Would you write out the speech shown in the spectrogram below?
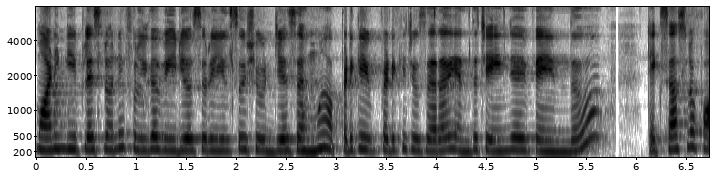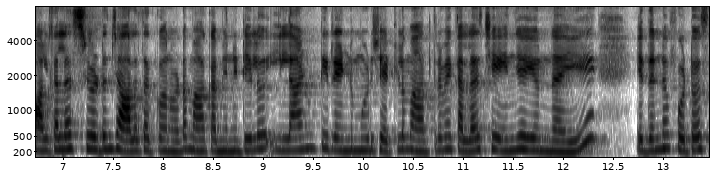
మార్నింగ్ ఈ ప్లేస్లోని ఫుల్గా వీడియోస్ రీల్స్ షూట్ చేసాము. అప్పటికి ఇప్పటికీ చూసారా? ఎంత చేంజ్ అయిపోయిందో. టెక్సాస్లో ఫాల్ కలర్స్ చూడడం చాలా తక్కువ అనమాట మా కమ్యూనిటీలో ఇలాంటి రెండు మూడు చెట్లు మాత్రమే కలర్స్ చేంజ్ అయ్యి ఉన్నాయి. ఏదన్నా ఫొటోస్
